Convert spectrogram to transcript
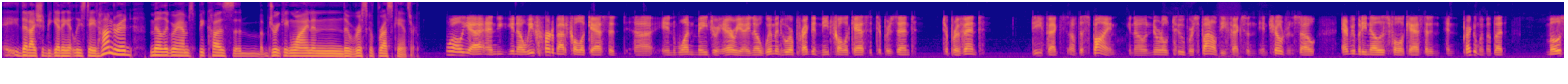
eh, That I should be getting at least 800 milligrams because uh, drinking wine and the risk of breast cancer. Well, yeah, and you know we've heard about folic acid uh, in one major area. You know, women who are pregnant need folic acid to present to prevent defects of the spine. You know, neural tube or spinal defects in, in children. So everybody knows folic acid in, in pregnant women, but most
